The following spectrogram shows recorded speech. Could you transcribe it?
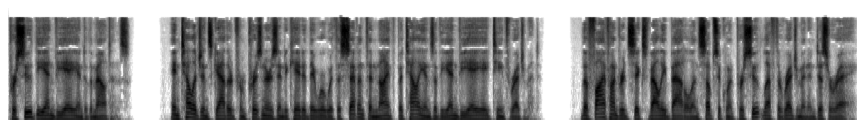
pursued the NVA into the mountains. Intelligence gathered from prisoners indicated they were with the 7th and 9th Battalions of the NVA 18th Regiment. The 506 Valley battle and subsequent pursuit left the regiment in disarray.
